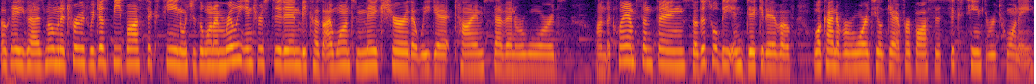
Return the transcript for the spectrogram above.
Okay, you guys, moment of truth. We just beat boss 16, which is the one I'm really interested in because I want to make sure that we get times 7 rewards on the clamps and things. So this will be indicative of what kind of rewards you'll get for bosses 16 through 20.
